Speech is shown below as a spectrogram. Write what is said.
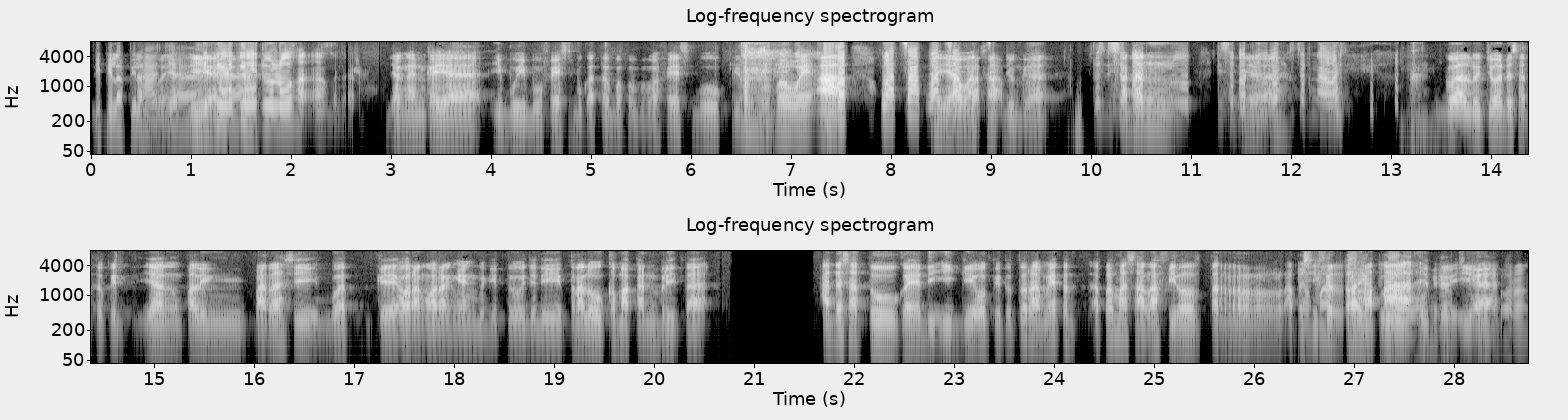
dipilah-pilah Apa ya? aja. Iya. dipilih-pilih dulu heeh, benar Jangan kayak ibu-ibu Facebook atau bapak-bapak Facebook gitu. Bapak WA. WhatsApp Iya, WhatsApp WhatsApp WhatsApp juga. terus disebar Kadang dulu disebar dulu iya. kan sama dia. gue lucu ada satu ke- yang paling parah sih buat kayak orang-orang yang begitu jadi terlalu kemakan berita. Ada satu kayak di IG waktu itu tuh rame apa masalah filter apa Yang sih mata filter itu mata loh itu si iya. orang.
